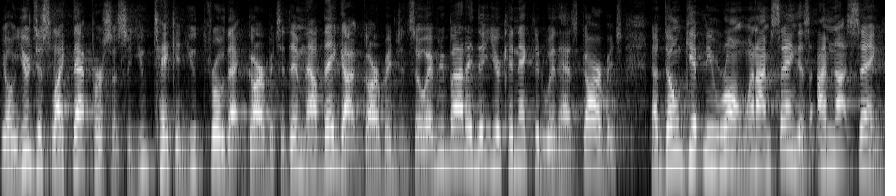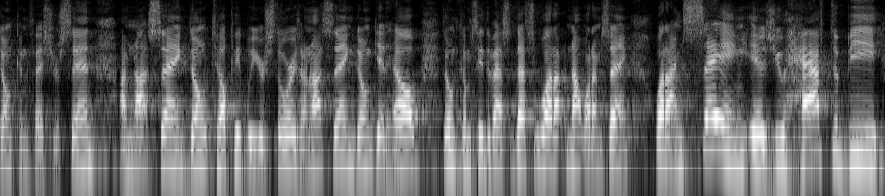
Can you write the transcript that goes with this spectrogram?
You know, you're just like that person. So you take and you throw that garbage at them. Now they got garbage. And so everybody that you're connected with has garbage. Now don't get me wrong. When I'm saying this, I'm not saying don't confess your sin. I'm not saying don't tell people your stories. I'm not saying don't get help. Don't come see the pastor. That's what, I, not what I'm saying. What I'm saying is you have to be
